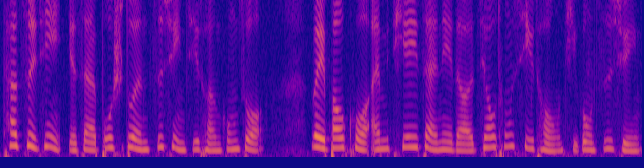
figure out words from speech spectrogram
他最近也在波士顿资讯集团工作，为包括 MTA 在内的交通系统提供咨询。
